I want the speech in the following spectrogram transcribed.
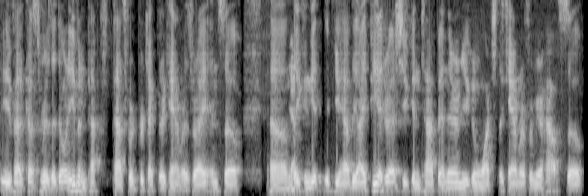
you've had customers that don't even pass, password protect their cameras, right? And so um, yep. they can get if you have the IP address, you can tap in there and you can watch the camera from your house. So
